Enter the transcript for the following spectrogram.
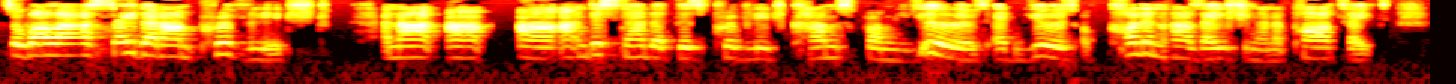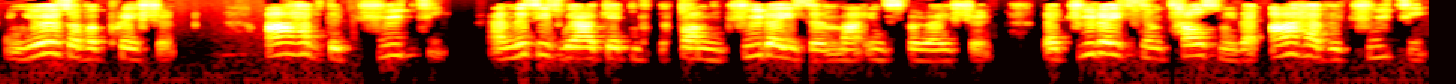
So while I say that I'm privileged, and I, I, I understand that this privilege comes from years and years of colonization and apartheid and years of oppression, I have the duty and this is where I get from Judaism my inspiration. That Judaism tells me that I have a duty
